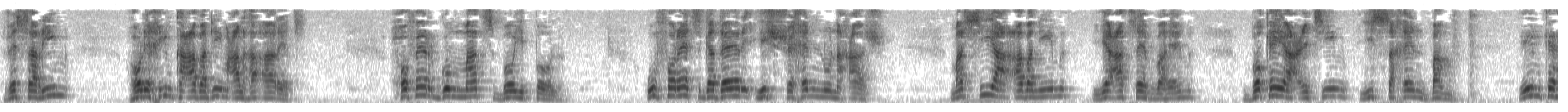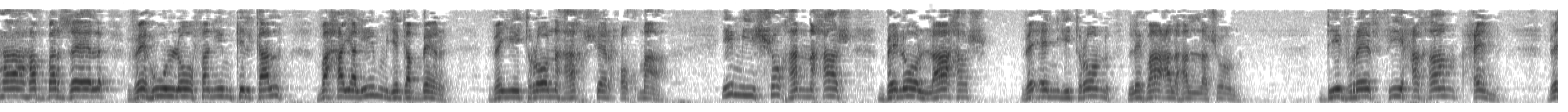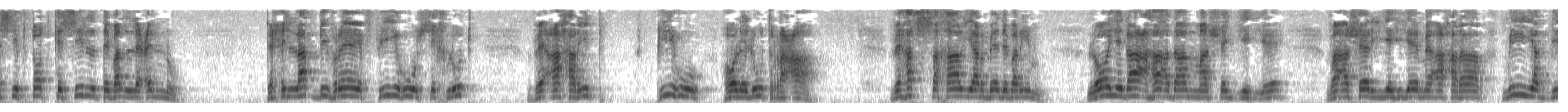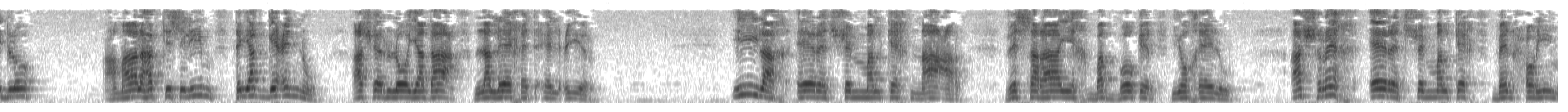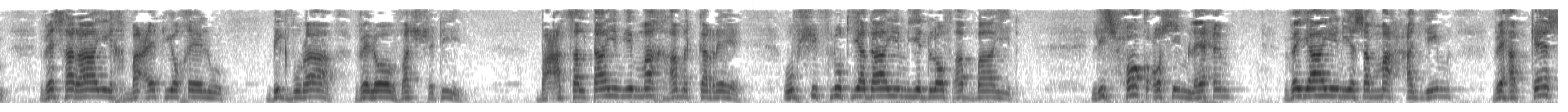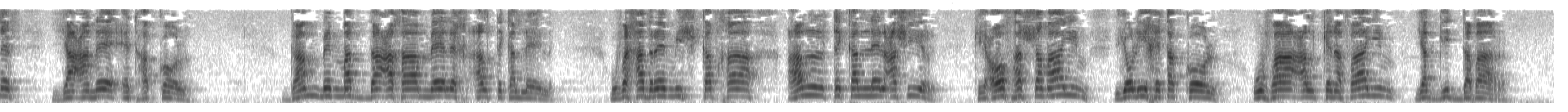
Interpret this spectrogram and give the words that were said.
ושרים הולכים כעבדים על הארץ. חופר גומץ בו יפול, ופורץ גדר ישכנו נחש. מסיע אבנים יעצב בהם, בוקע עצים יסכן בם. אם כהה הברזל והוא לא פנים קלקל, וחיילים יגבר, ויתרון הכשר חכמה. אם ישוך הנחש בלא לחש, ואין יתרון לבעל הלשון. דברי פי חכם חן, ושפתות כסיל תבלענו. תחילת דברי פיהו סכלות, ואחרית פיהו הוללות רעה. והשכל ירבה דברים, לא ידע האדם מה שיהיה, ואשר יהיה מאחריו, מי יגיד לו? עמל הכסילים תיגענו, אשר לא ידע ללכת אל עיר. אי לך ארץ שמלכך נער, ושרייך בבוקר יאכלו. אשרך ארץ שמלכך בן חורים, ושרייך בעת יאכלו, בגבורה ולא בשתי. בעצלתיים ימח המקרא, ובשפלות ידיים ידלוף הבית. לשחוק עושים לחם, ויין ישמח חיים, והכסף יענה את הכל. גם במדעך מלך אל תקלל, ובחדרי משכבך אל תקלל עשיר, כי עוף השמים יוליך את הכל, ובעל כנפיים יגיד דבר.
